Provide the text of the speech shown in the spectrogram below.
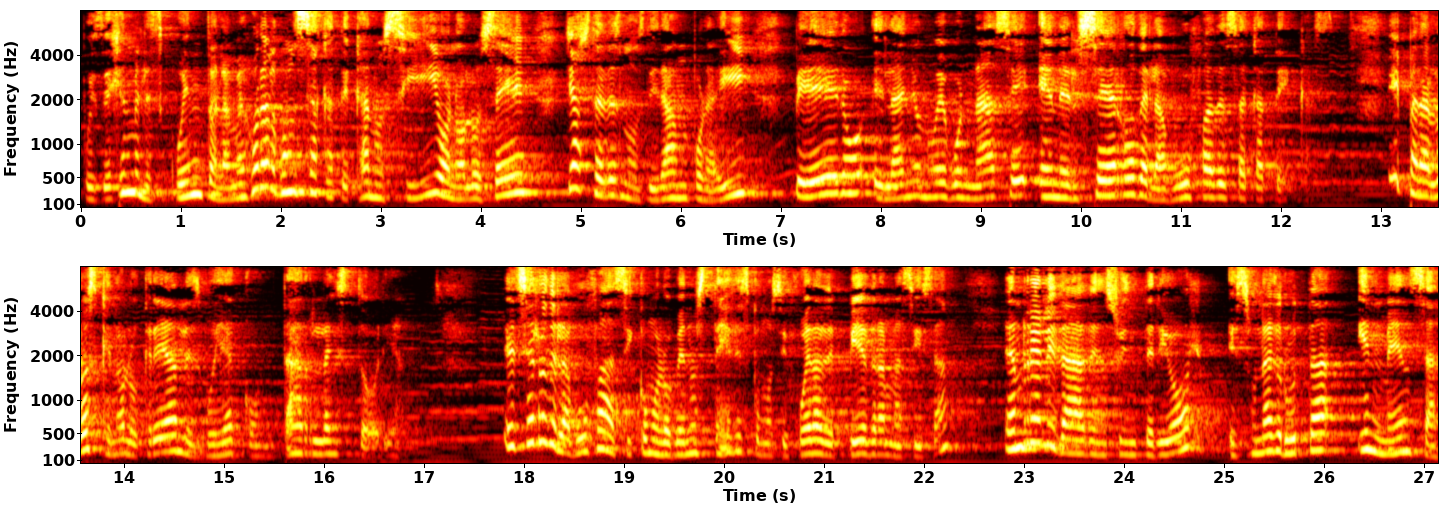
Pues déjenme les cuento, a lo mejor algún zacatecano sí o no lo sé, ya ustedes nos dirán por ahí, pero el Año Nuevo nace en el Cerro de la Bufa de Zacatecas. Y para los que no lo crean, les voy a contar la historia. El Cerro de la Bufa, así como lo ven ustedes, como si fuera de piedra maciza, en realidad en su interior es una gruta inmensa.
